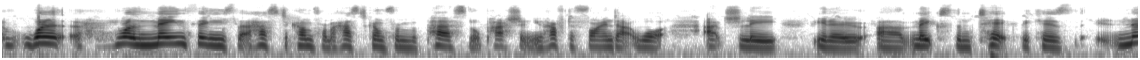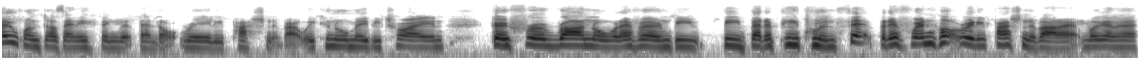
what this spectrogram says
one of, one of the main things that has to come from it has to come from a personal passion. You have to find out what actually you know uh, makes them tick because no one does anything that they're not really passionate about. We can all maybe try and go for a run or whatever and be be better people and fit, but if we're not really passionate about it, we're gonna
